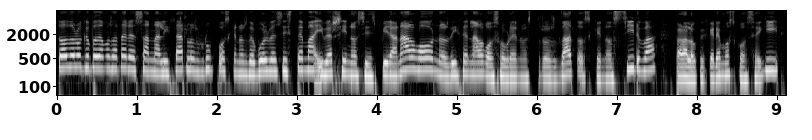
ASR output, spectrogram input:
Todo lo que podemos hacer es analizar los grupos que nos devuelve el sistema y ver si nos inspiran algo, nos dicen algo sobre nuestros datos que nos sirva para lo que queremos conseguir.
